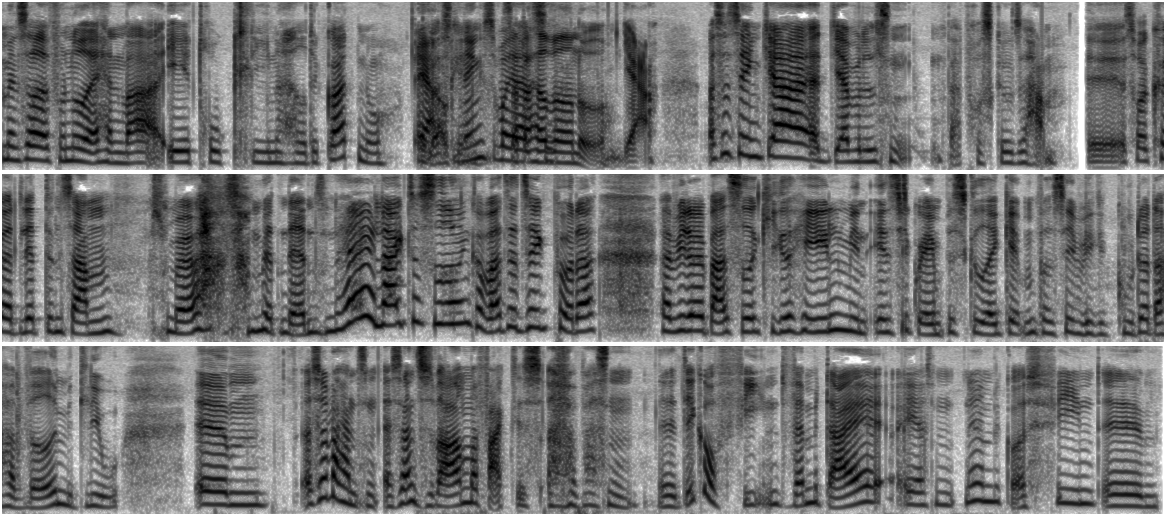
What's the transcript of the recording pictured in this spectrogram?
men så havde jeg fundet ud af, at han var ædru, clean og havde det godt nu. Ja, Eller okay. sådan, ikke? Så, var så jeg der havde sådan- været noget. Ja. Og så tænkte jeg, at jeg ville sådan, bare prøve at skrive til ham. Øh, jeg tror, jeg kørte lidt den samme smør som med den anden. Sådan, hey, lang tid siden, kom bare til at tænke på dig. Jeg har videre bare siddet og kigget hele min Instagram-beskeder igennem for at se, hvilke gutter, der har været i mit liv. Øhm, og så var han sådan, altså han svarede mig faktisk, og var bare sådan, øh, det går fint, hvad med dig? Og jeg er sådan, nej, det går også fint. Øhm,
